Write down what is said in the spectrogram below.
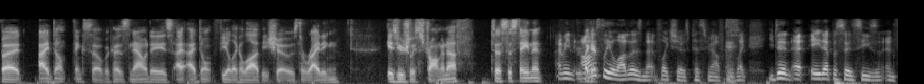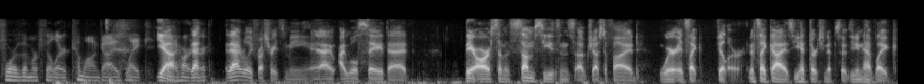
But I don't think so because nowadays I, I don't feel like a lot of these shows, the writing is usually strong enough to sustain it. I mean, Like honestly, a lot of those Netflix shows piss me off because like you did an eight episode season and four of them were filler. Come on, guys, like Yeah, harder. that that really frustrates me, and I, I will say that there are some some seasons of Justified where it's like filler, and it's like guys, you had 13 episodes, you didn't have like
